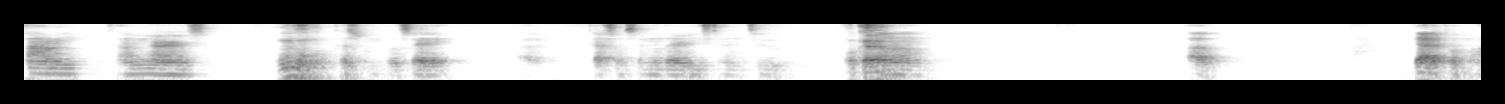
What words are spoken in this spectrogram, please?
Tommy, Tommy Hearns, Ooh, cause people say uh, got some similarities to him too. okay. Um, uh, gotta put Ali.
